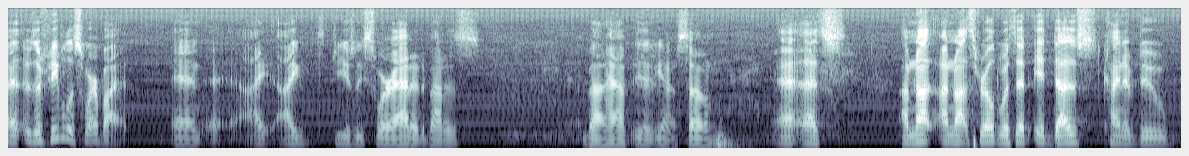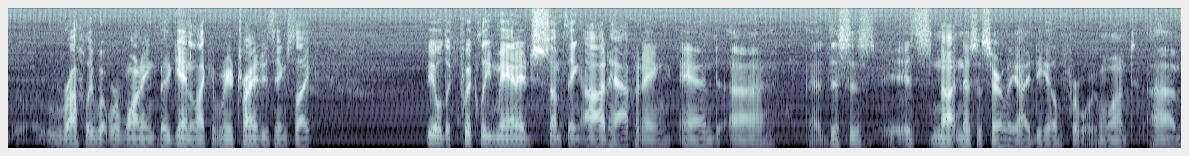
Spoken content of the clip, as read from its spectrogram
uh, there's people that swear by it, and uh, I I usually swear at it about as about half, you know. So uh, that's I'm not I'm not thrilled with it. It does kind of do roughly what we're wanting, but again, like if we're trying to do things like be able to quickly manage something odd happening and uh, uh, this is it's not necessarily ideal for what we want. Um,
